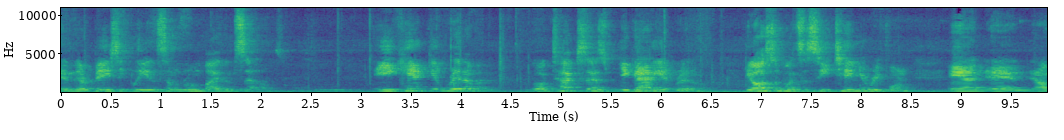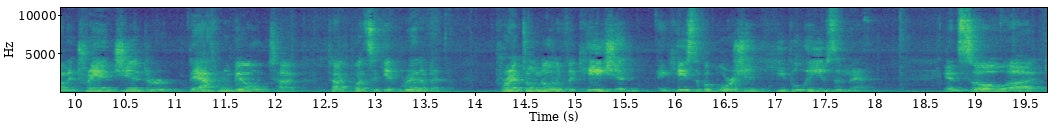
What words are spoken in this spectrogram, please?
and they're basically in some room by themselves. And you can't get rid of them. Well, Tuck says you got to get rid of them. He also wants to see tenure reform. And, and on the transgender bathroom bill, Tuck, Tuck wants to get rid of it. Parental notification in case of abortion, he believes in that. And so uh,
